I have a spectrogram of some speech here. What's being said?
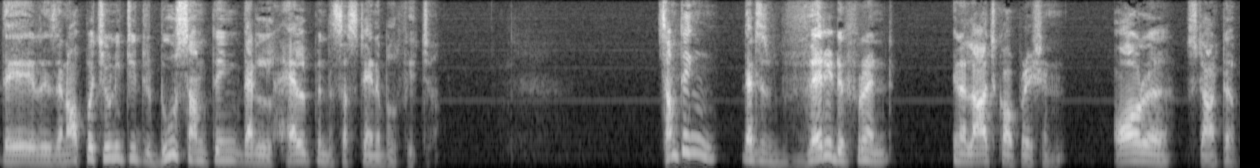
There is an opportunity to do something that will help in the sustainable future. Something that is very different in a large corporation or a startup.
